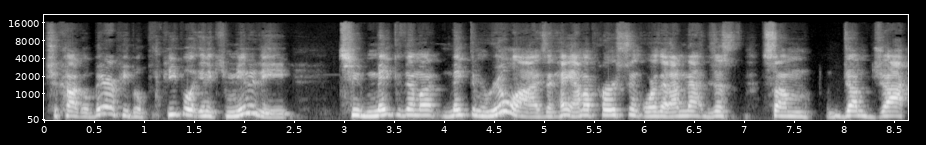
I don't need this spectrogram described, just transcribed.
Chicago Bear people, people in a community, to make them uh, make them realize that hey, I'm a person, or that I'm not just some dumb jock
